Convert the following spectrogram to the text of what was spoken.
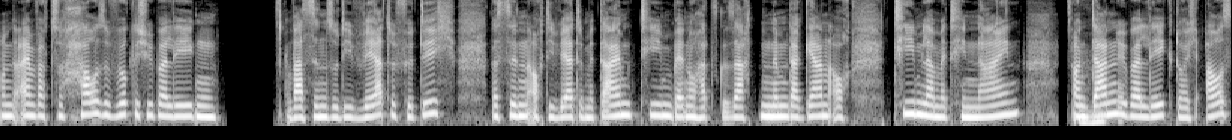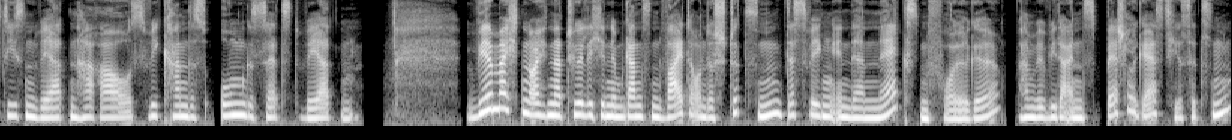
und einfach zu Hause wirklich überlegen, was sind so die Werte für dich? Was sind auch die Werte mit deinem Team? Benno hat's gesagt, nimm da gern auch Teamler mit hinein. Und mhm. dann überlegt euch aus diesen Werten heraus, wie kann das umgesetzt werden? Wir möchten euch natürlich in dem Ganzen weiter unterstützen. Deswegen in der nächsten Folge haben wir wieder einen Special Guest hier sitzen.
